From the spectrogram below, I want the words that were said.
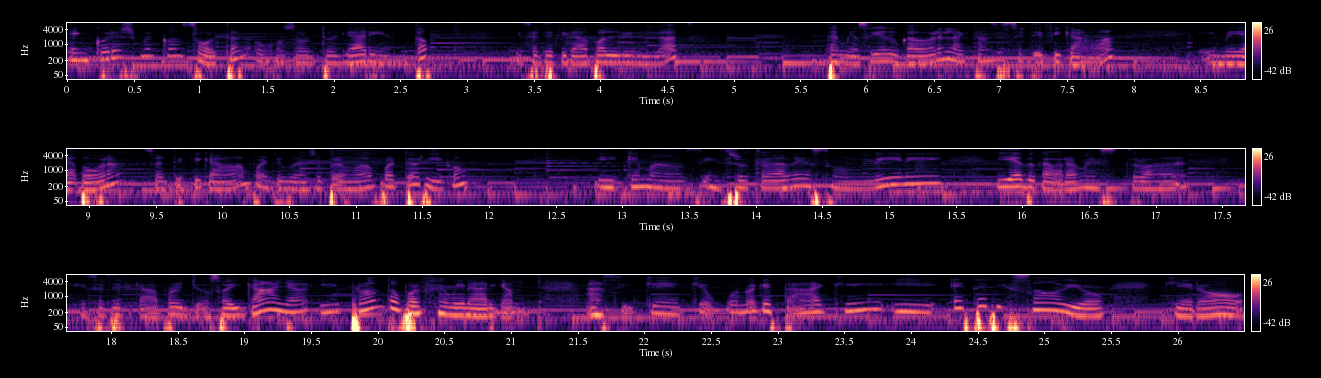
Encouragement Consultant o consultor de aliento y certificada por LINLAT. También soy educadora en lactancia certificada y mediadora certificada por el Tribunal Supremo de Puerto Rico. ¿Y qué más? Instructora de Zumbini y educadora menstrual certificada por Yo Soy Gaia y pronto por Feminaria. Así que qué bueno que estás aquí y este episodio quiero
